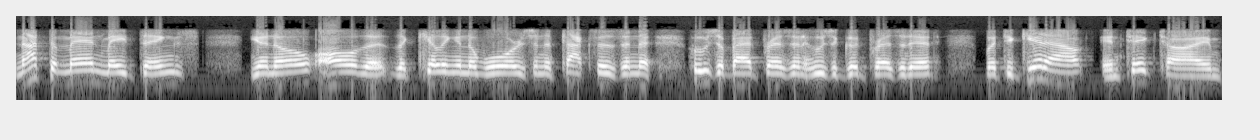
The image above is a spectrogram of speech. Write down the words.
not the man-made things. You know, all the the killing and the wars and the taxes and the who's a bad president, who's a good president, but to get out and take time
